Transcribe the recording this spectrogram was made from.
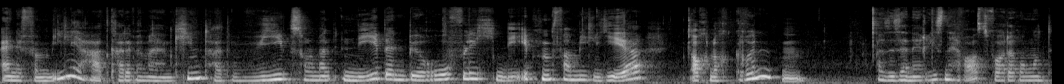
eine Familie hat, gerade wenn man ein Kind hat, wie soll man nebenberuflich, nebenfamiliär auch noch gründen? Also es ist eine riesen Herausforderung und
